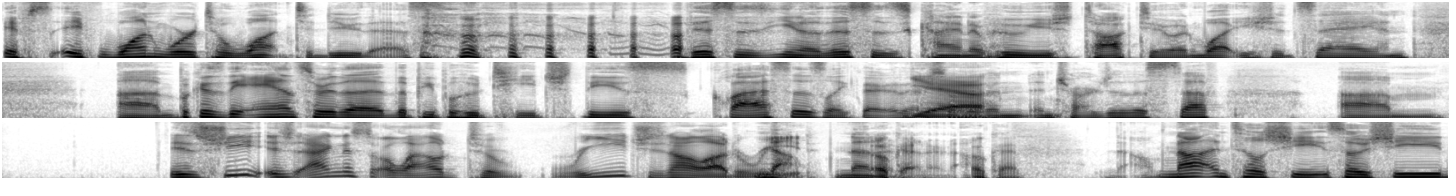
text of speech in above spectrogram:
If if one were to want to do this, this is you know this is kind of who you should talk to and what you should say and um, because the answer the the people who teach these classes like they're, they're Yeah. sort of in, in charge of this stuff um Is she is Agnes allowed to read? She's not allowed to No. read. No, no, okay. no, no, no. Okay. no not until she so she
